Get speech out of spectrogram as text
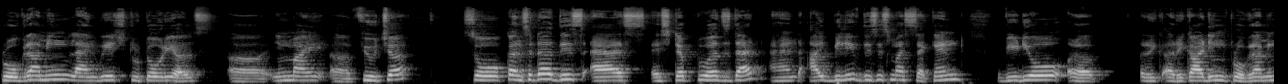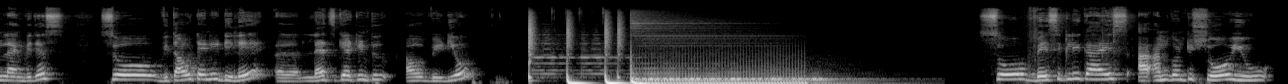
programming language tutorials uh, in my uh, future. So consider this as a step towards that. And I believe this is my second video uh, re regarding programming languages. So without any delay, uh, let's get into our video. So basically guys I, am going to show you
